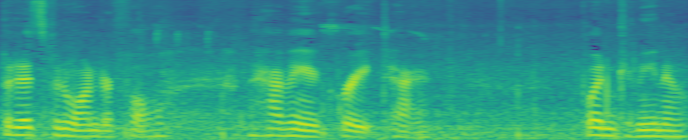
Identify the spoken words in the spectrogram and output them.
but it's been wonderful. I'm having a great time. Buen Camino.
